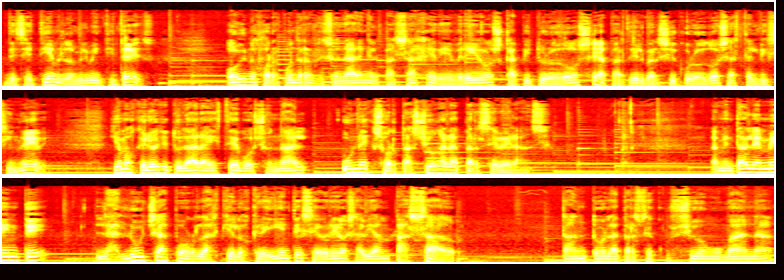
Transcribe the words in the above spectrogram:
de, septiembre de 2023. Hoy nos corresponde reflexionar en el pasaje de Hebreos capítulo 12 a partir del versículo 12 hasta el 19. Y hemos querido titular a este devocional Una exhortación a la perseverancia. Lamentablemente, las luchas por las que los creyentes hebreos habían pasado, tanto la persecución humana,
